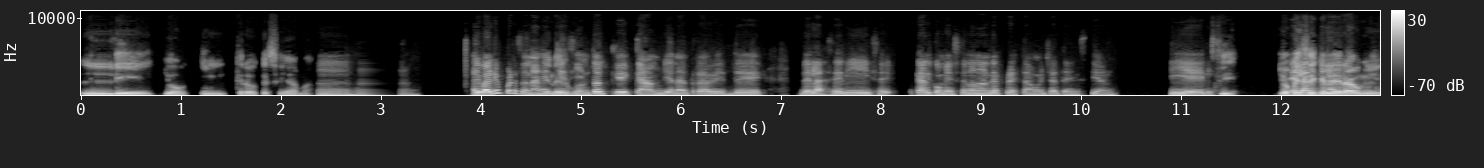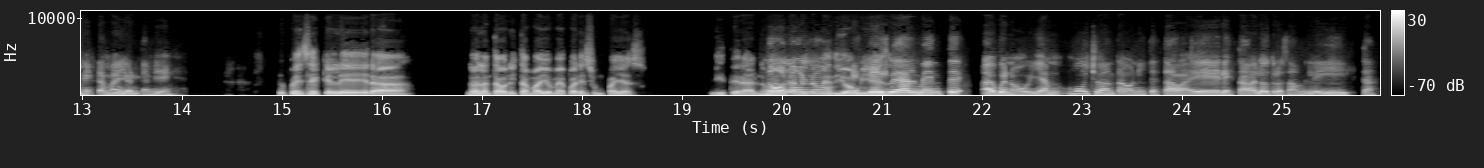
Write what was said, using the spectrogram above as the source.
Lee Jong-in, creo que se llama. Hay varios personajes que siento que cambian a través de, la serie y que al comienzo no, les presta mucha atención. Y él. Sí, yo pensé que él era un. Antagonista mayor también. Yo pensé que él era. No, el antagonista mayor me parece un payaso. Literal, no, a mí no, me dio miedo. Que realmente, ah, bueno, había muchos antagonistas, estaba él, estaba el otro asambleísta.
